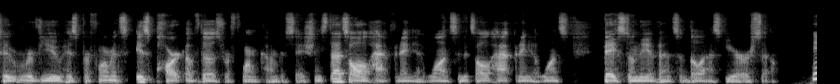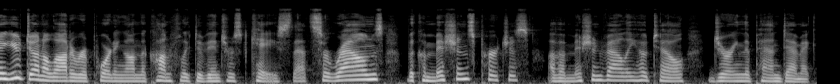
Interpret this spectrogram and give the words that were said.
to review his performance is part of those reform conversations. That's all happening at once, and it's all happening at once based on the events of the last year or so. Now, you've done a lot of reporting on the conflict of interest case that surrounds the Commission's purchase of a Mission Valley hotel during the pandemic.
